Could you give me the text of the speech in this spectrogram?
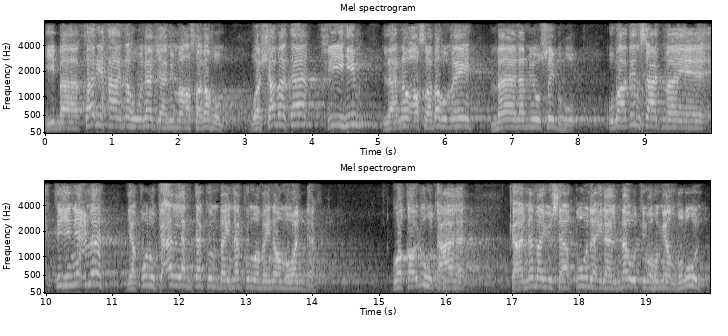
يبقى فرح أنه نجا مما أصابهم وشمت فيهم لأنه أصابهم إيه؟ ما لم يصبه وبعدين ساعة ما تيجي نعمة يقول كأن لم تكن بينكم وبينهم مودة. وقوله تعالى كأنما يساقون إلى الموت وهم ينظرون.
